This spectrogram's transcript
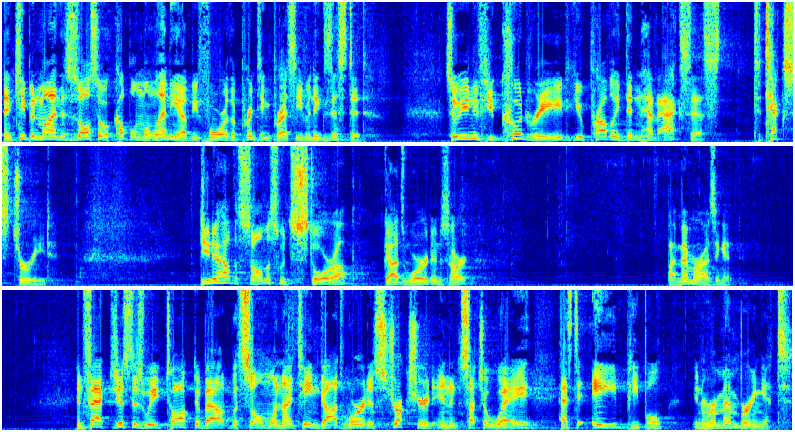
And keep in mind, this is also a couple millennia before the printing press even existed. So even if you could read, you probably didn't have access to texts to read. Do you know how the psalmist would store up God's word in his heart? By memorizing it. In fact, just as we talked about with Psalm 119, God's word is structured in such a way as to aid people in remembering it.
